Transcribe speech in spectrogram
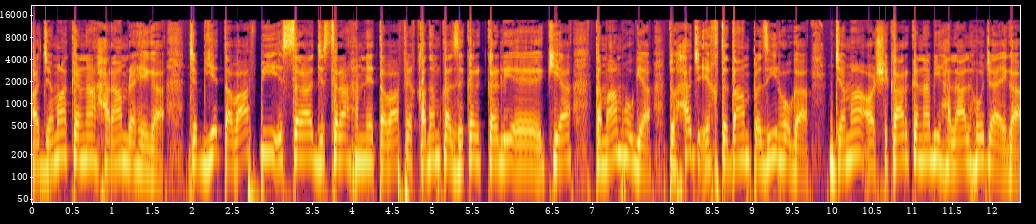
اور جمع کرنا حرام رہے گا۔ جب یہ طواف بھی اس طرح، جس طرح ہم نے طواف قدم کا ذکر کر کیا تمام ہو گیا، تو حج اختتام پذیر ہوگا۔ جمع اور شکار کرنا بھی حلال ہو جائے گا۔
